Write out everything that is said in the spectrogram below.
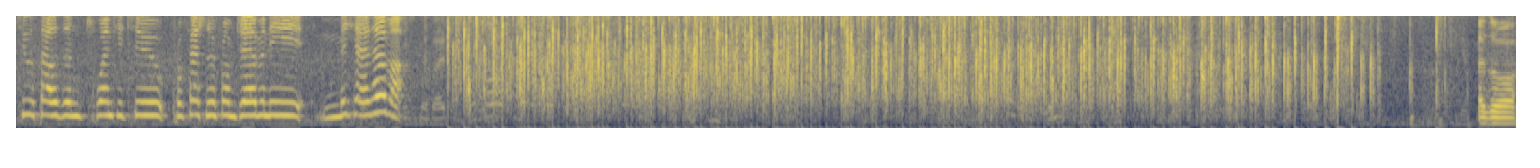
2022 Professional from Germany, Michael Hirmer. Also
